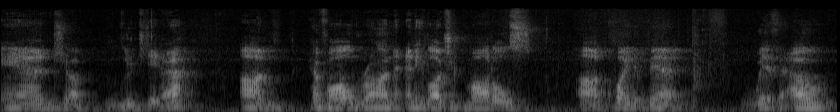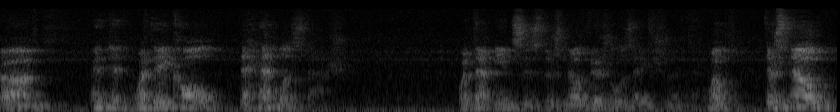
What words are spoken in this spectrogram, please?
and uh, Ludier um, have all run AnyLogic models uh, quite a bit without um, and, and what they call the headless fashion. What that means is there's no visualization. Well, there's no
